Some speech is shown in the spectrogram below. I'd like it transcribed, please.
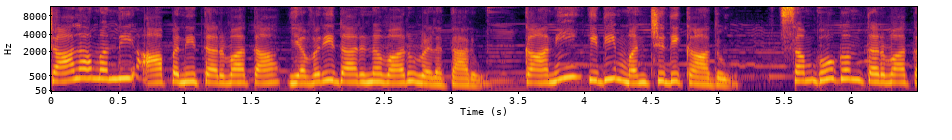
చాలా మంది ఆ పని తర్వాత ఎవరి దారిన వారు వెళతారు. కానీ ఇది మంచిది కాదు. సంభోగం తర్వాత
